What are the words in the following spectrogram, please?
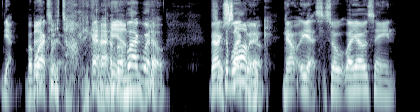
yeah, but back Black to Widow. the topic. Yeah, but. Black Widow. Back So to Black Widow. Now, yes. So, like I was saying,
